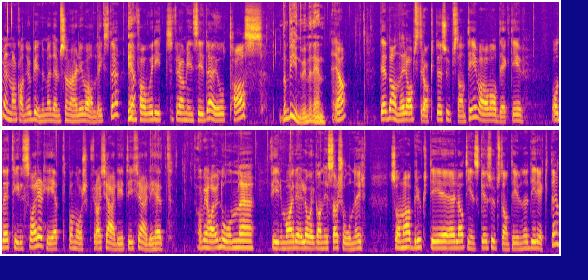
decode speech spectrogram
men man kan jo begynne med dem som er de vanligste. En favoritt fra min side er jo tas. Da begynner vi med den. Ja. Det danner abstrakte substantiv av adjektiv. Og det tilsvarer het på norsk, fra kjærlighet til kjærlighet. Og vi har jo noen eh, firmaer eller organisasjoner som har brukt de latinske substantivene direkte.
